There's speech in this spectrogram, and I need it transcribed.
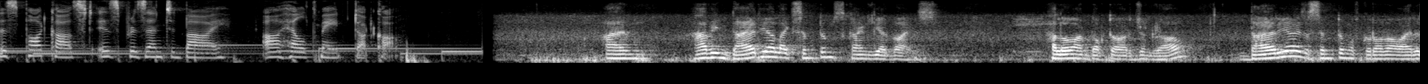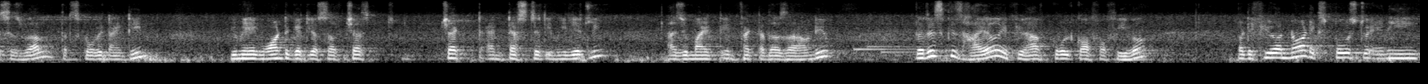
This podcast is presented by ourhealthmate.com. I'm having diarrhea like symptoms, kindly advise. Hello, I'm Dr. Arjun Rao. Diarrhea is a symptom of coronavirus as well, that's COVID 19. You may want to get yourself chest checked and tested immediately as you might infect others around you. The risk is higher if you have cold, cough, or fever. But if you are not exposed to any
